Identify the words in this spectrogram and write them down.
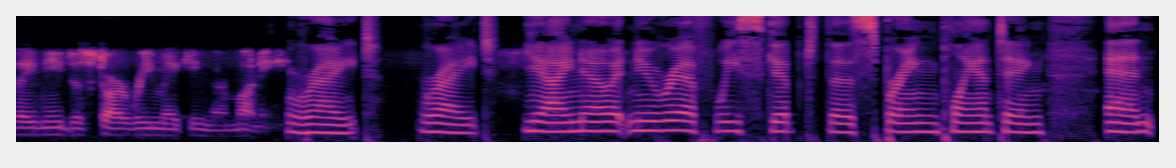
They need to start remaking their money. Right, right. Yeah, I know at New Riff we skipped the spring planting and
